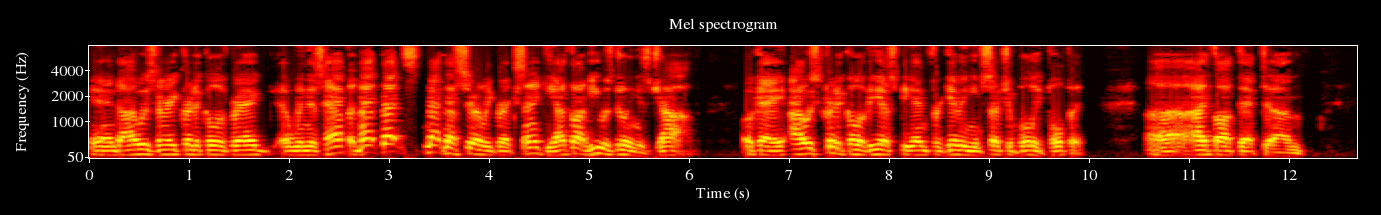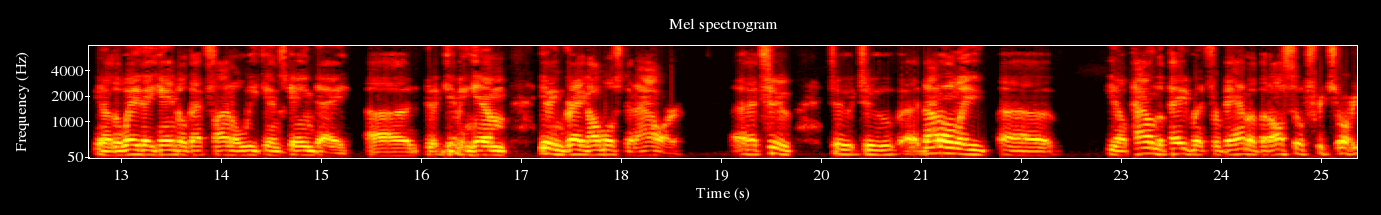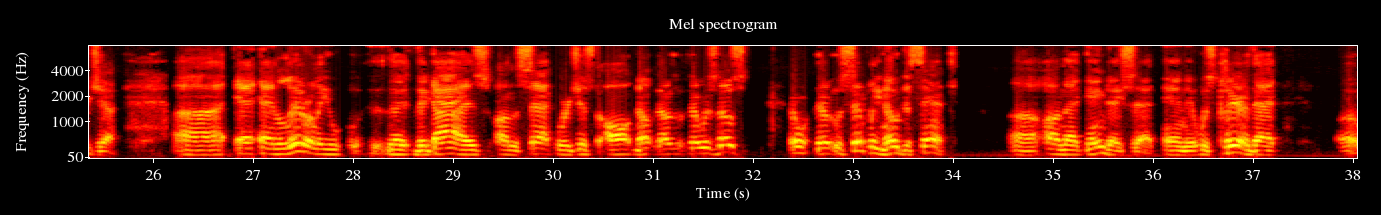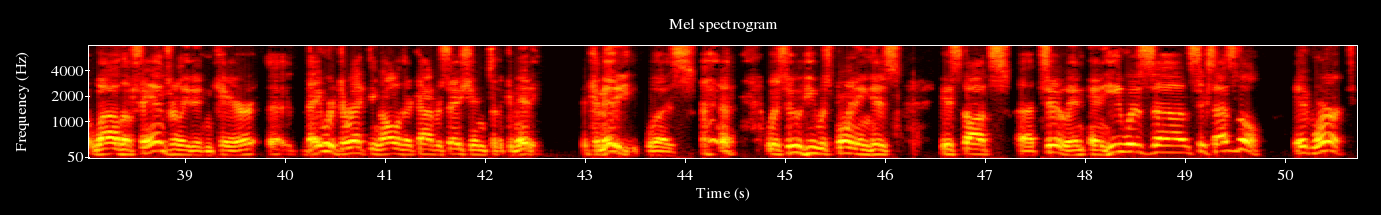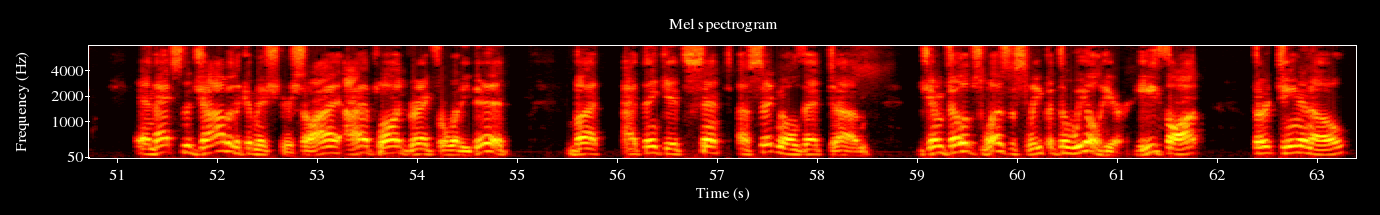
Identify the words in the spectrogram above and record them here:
and I was very critical of Greg uh, when this happened. Not, not, not necessarily Greg Sankey. I thought he was doing his job. Okay. I was critical of ESPN for giving him such a bully pulpit. Uh, I thought that, um, you know, the way they handled that final weekend's game day, uh, giving him, giving Greg almost an hour uh, to to to uh, not only uh, you know pound the pavement for Bama, but also for Georgia. Uh, and, and, literally, the the guys on the set were just all no. There was no. There was simply no dissent uh, on that game day set, and it was clear that uh, while the fans really didn't care, uh, they were directing all of their conversation to the committee. The committee was was who he was pointing his his thoughts uh, to, and and he was successful. It worked, and that's the job of the commissioner. So I, I applaud Greg for what he did, but I think it sent a signal that um, Jim Phillips was asleep at the wheel here. He thought 13 and 0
